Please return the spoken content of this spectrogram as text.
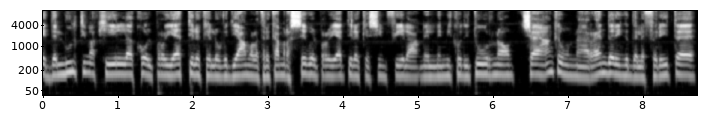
e dell'ultima kill col proiettile che lo vediamo, la telecamera segue il proiettile che si infila nel nemico di turno. C'è anche un rendering delle ferite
